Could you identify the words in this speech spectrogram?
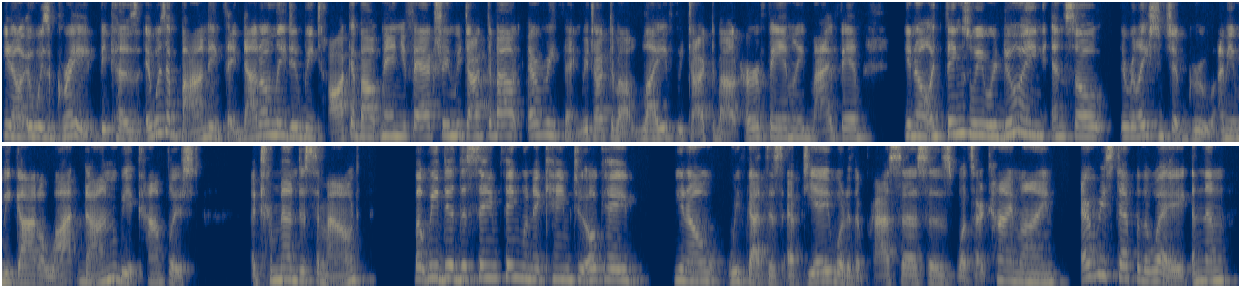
you know, it was great because it was a bonding thing. Not only did we talk about manufacturing, we talked about everything. We talked about life, we talked about her family, my family, you know, and things we were doing. And so the relationship grew. I mean, we got a lot done, we accomplished a tremendous amount. But we did the same thing when it came to okay, you know, we've got this FDA, what are the processes? What's our timeline? Every step of the way. And then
